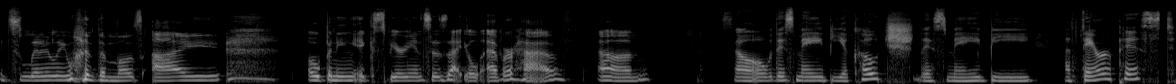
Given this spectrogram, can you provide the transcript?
It's literally one of the most eye opening experiences that you'll ever have. Um, so, this may be a coach, this may be a therapist.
